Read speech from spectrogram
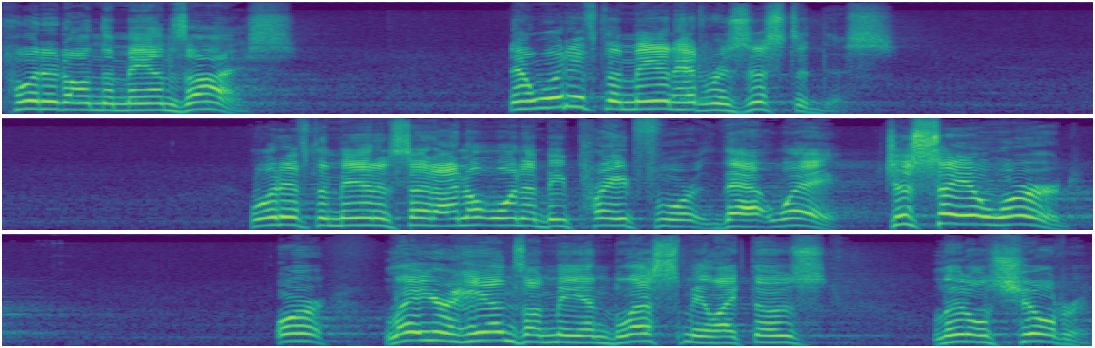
put it on the man's eyes. Now, what if the man had resisted this? What if the man had said, I don't want to be prayed for that way? Just say a word. Or lay your hands on me and bless me like those little children.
